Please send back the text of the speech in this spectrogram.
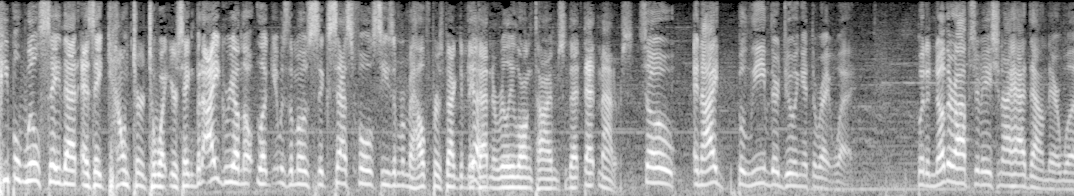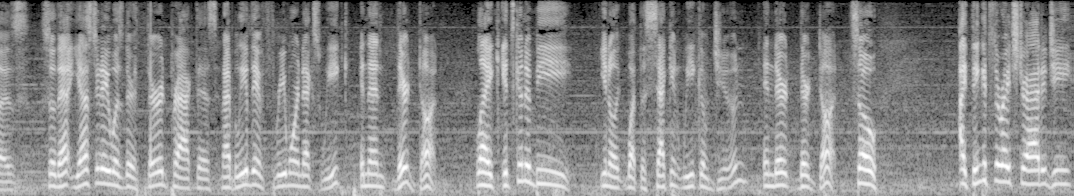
people will say that as a counter to what you're saying, but I agree on the look. It was the most successful season from a health perspective they've Yeah. had in a really long time, so that that matters. So, and I believe they're doing it the right way. But another observation I had down there was so that yesterday was their third practice, and I believe they have three more next week, and then they're done. Like it's going to be, you know, like what the second week of June, and they're they're done. So, I think it's the right strategy,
